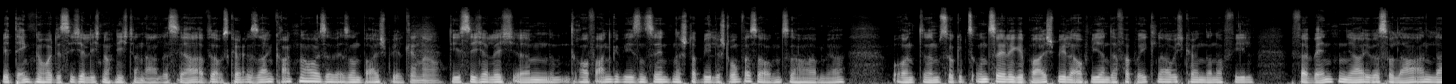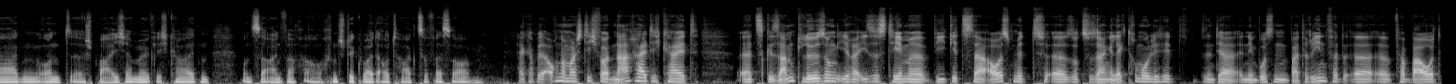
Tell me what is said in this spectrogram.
Wir denken heute sicherlich noch nicht an alles, ja. Aber, aber es könnte sein, Krankenhäuser wäre so ein Beispiel, genau. die sicherlich ähm, darauf angewiesen sind, eine stabile Stromversorgung zu haben, ja. Und ähm, so gibt es unzählige Beispiele. Auch wir in der Fabrik, glaube ich, können da noch viel verwenden, ja, über Solaranlagen und äh, Speichermöglichkeiten, uns da einfach auch ein Stück weit autark zu versorgen. Herr Kappel, auch nochmal Stichwort Nachhaltigkeit. Als Gesamtlösung Ihrer E-Systeme, wie geht es da aus mit äh, sozusagen Elektromobilität? Sind ja in den Bussen Batterien ver äh, verbaut.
